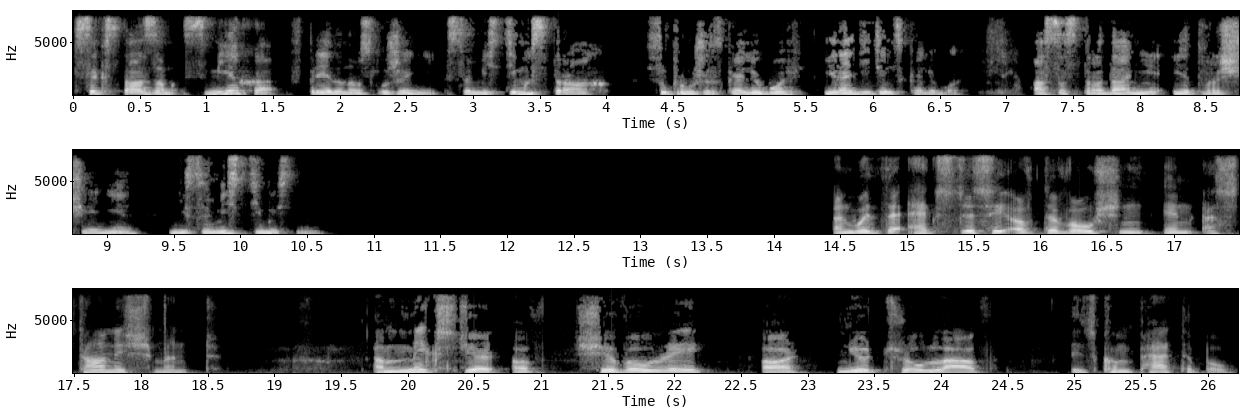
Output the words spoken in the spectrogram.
С экстазом смеха в преданном служении совместимы страх, супружеская любовь и родительская любовь, а сострадание и отвращение несовместимы с ним. and with the ecstasy of devotion in astonishment, a mixture of chivalry or neutral love is compatible,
